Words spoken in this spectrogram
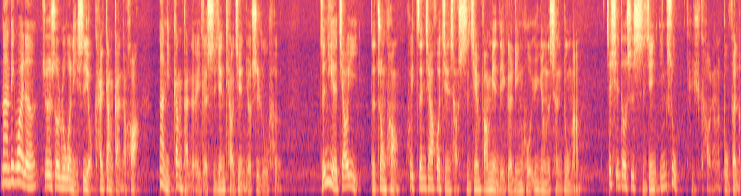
那另外呢，就是说，如果你是有开杠杆的话，那你杠杆的一个时间条件又是如何？整体的交易的状况会增加或减少时间方面的一个灵活运用的程度吗？这些都是时间因素可以去考量的部分哦。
